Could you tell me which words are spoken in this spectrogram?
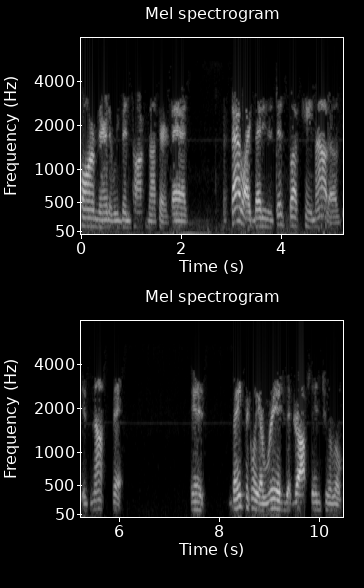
farm there that we've been talking about there, Dad. The satellite bedding that this buck came out of is not thick. It's basically a ridge that drops into a little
